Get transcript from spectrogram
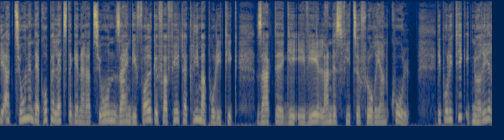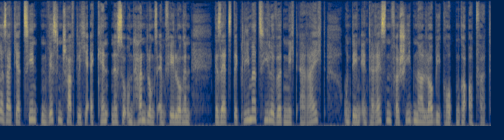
Die Aktionen der Gruppe Letzte Generation seien die Folge verfehlter Klimapolitik, sagte GEW-Landesvize Florian Kohl. Die Politik ignoriere seit Jahrzehnten wissenschaftliche Erkenntnisse und Handlungsempfehlungen, Gesetzte Klimaziele würden nicht erreicht und den Interessen verschiedener Lobbygruppen geopfert.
